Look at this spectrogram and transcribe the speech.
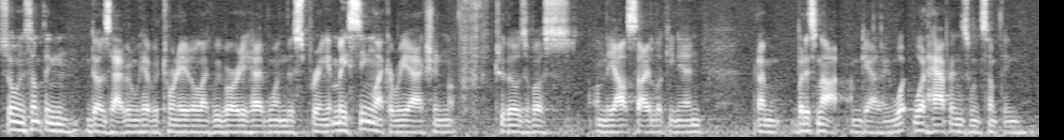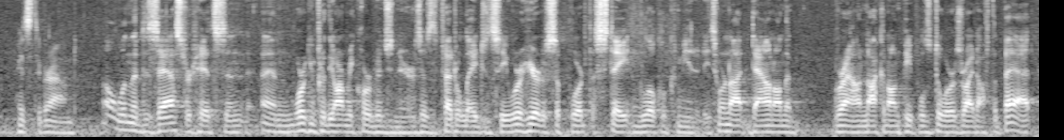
So when something does happen, we have a tornado like we've already had one this spring. It may seem like a reaction to those of us on the outside looking in, but I'm but it's not. I'm gathering. What what happens when something hits the ground? Well, when the disaster hits, and, and working for the Army Corps of Engineers as a federal agency, we're here to support the state and local communities. We're not down on the ground knocking on people's doors right off the bat,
